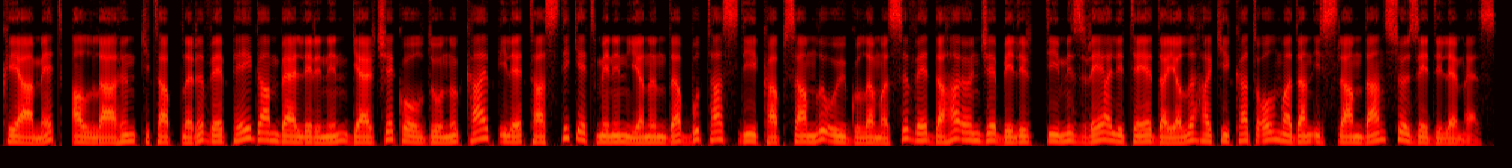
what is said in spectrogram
kıyamet, Allah'ın kitapları ve peygamberlerinin gerçek olduğunu kalp ile tasdik etmenin yanında bu tasdiği kapsamlı uygulaması ve daha önce belirttiğimiz realiteye dayalı hakikat olmadan İslam'dan söz edilemez.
